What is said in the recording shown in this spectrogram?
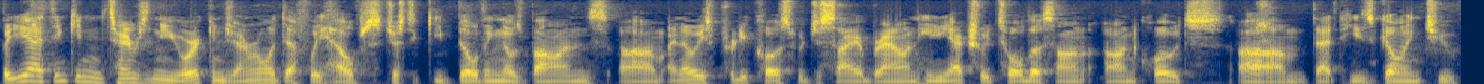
but yeah, I think in terms of New York in general, it definitely helps just to keep building those bonds. Um, I know he's pretty close with Josiah Brown. He actually told us on on quotes um, that he's going to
